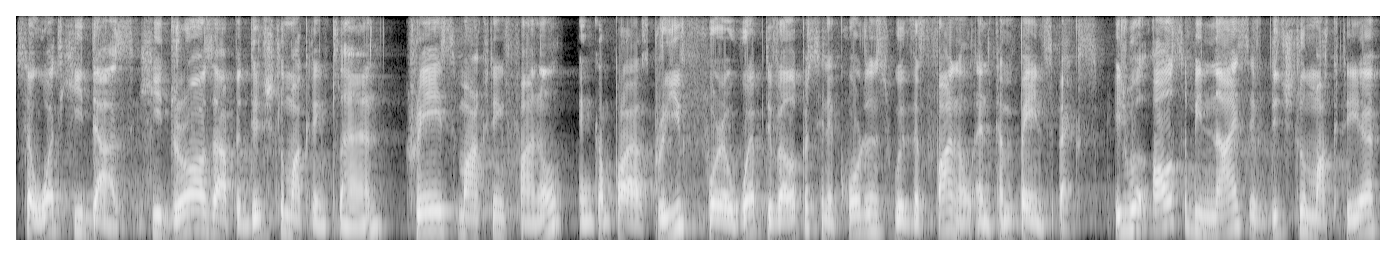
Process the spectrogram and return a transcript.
So what he does, he draws up a digital marketing plan, creates marketing funnel and compiles brief for a web developers in accordance with the funnel and campaign specs. It will also be nice if digital marketer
